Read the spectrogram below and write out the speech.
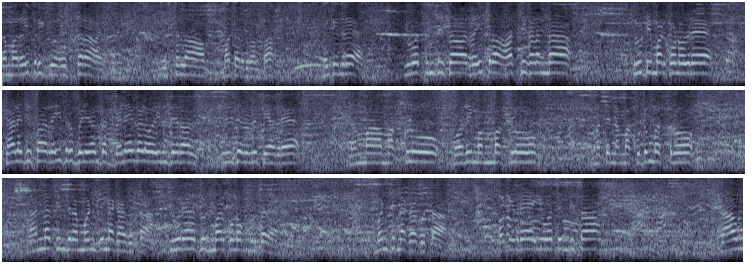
ನಮ್ಮ ರೈತರಿಗೋಸ್ಕರ ಎಷ್ಟೆಲ್ಲ ಮಾತಾಡಿದ್ರು ಅಂತ. ಏಕೆಂದರೆ ಇವತ್ತಿನ ದಿವಸ ರೈತರ ಆಸ್ತಿಗಳನ್ನು ಲೂಟಿ ಮಾಡ್ಕೊಂಡು ಹೋದರೆ ನಾಳೆ ದಿವಸ ರೈತರು ಬೆಳೆಯುವಂಥ ಬೆಳೆಗಳು ಇಲ್ದಿರೋ ಇಲ್ದಿರೋ ರೀತಿ ಆದರೆ ನಮ್ಮ ಮಕ್ಕಳು ಮರಿ ಮೊಮ್ಮಕ್ಕಳು ಮತ್ತು ನಮ್ಮ ಕುಟುಂಬಸ್ಥರು ಅನ್ನ ತಿಂದಿರೋ ಮಣ್ಣು ತಿನ್ನೋಕ್ಕಾಗುತ್ತಾ? ಇವರೇನೋ ದುಡ್ಡು ಮಾಡ್ಕೊಂಡು ಹೋಗ್ಬಿಡ್ತಾರೆ. ಮಣ್ಣು ತಿನ್ನೋಕ್ಕಾಗುತ್ತಾ? ಯಾಕೆಂದರೆ ಇವತ್ತಿನ ದಿವಸ ನಾವು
